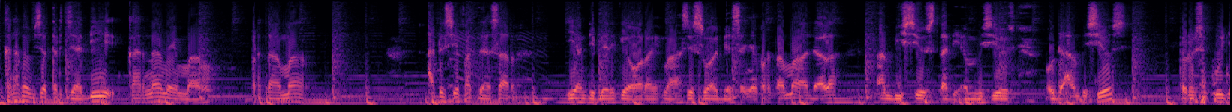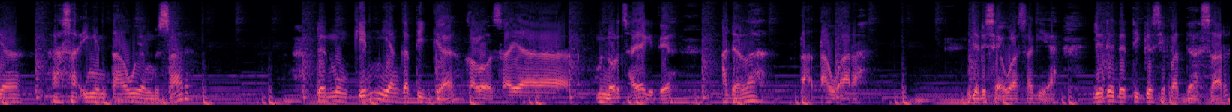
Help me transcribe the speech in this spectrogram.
Kenapa bisa terjadi? Karena memang pertama ada sifat dasar yang dimiliki oleh mahasiswa biasanya. Pertama adalah ambisius tadi ambisius. Udah ambisius, terus punya rasa ingin tahu yang besar, dan mungkin yang ketiga kalau saya menurut saya gitu ya adalah tak tahu arah jadi saya ulas lagi ya jadi ada tiga sifat dasar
